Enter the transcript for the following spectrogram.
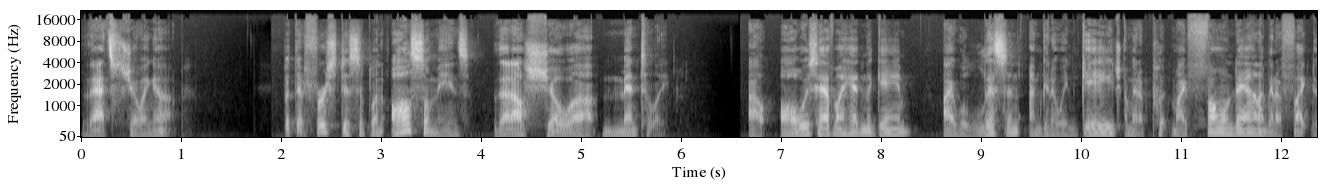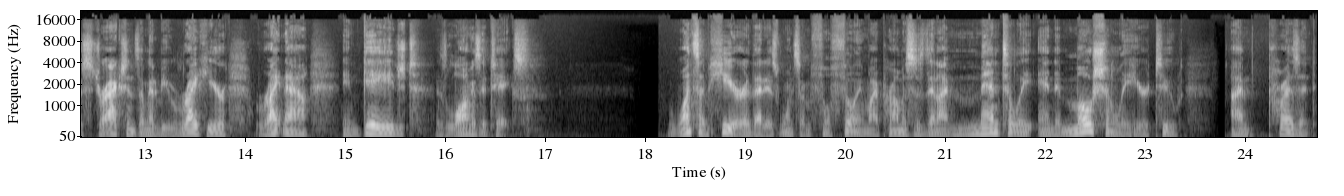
That's showing up. But that first discipline also means that I'll show up mentally. I'll always have my head in the game. I will listen. I'm going to engage. I'm going to put my phone down. I'm going to fight distractions. I'm going to be right here, right now, engaged as long as it takes. Once I'm here, that is, once I'm fulfilling my promises, then I'm mentally and emotionally here too. I'm present.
